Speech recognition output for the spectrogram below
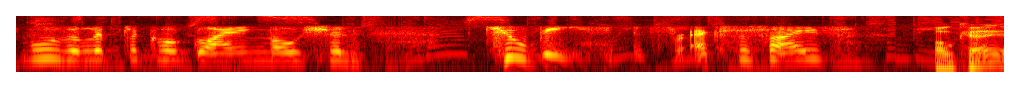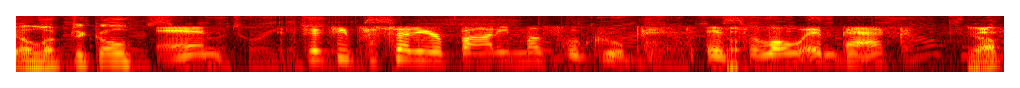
smooth elliptical gliding motion QB. It's for exercise Okay, elliptical. and 50% of your body muscle group. It's a low impact Yep.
